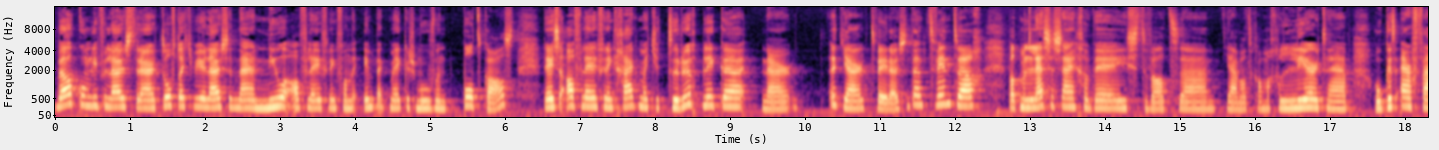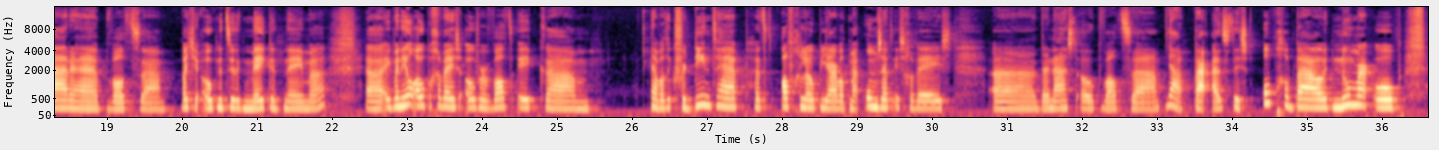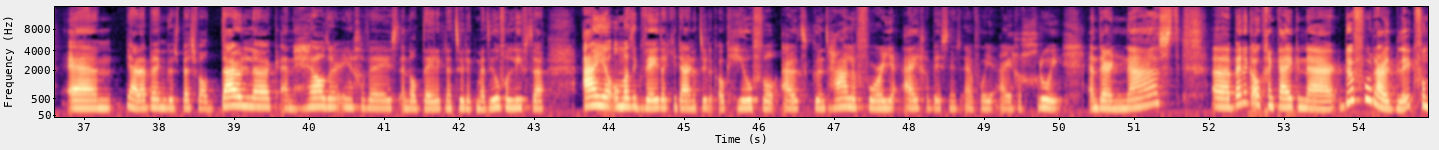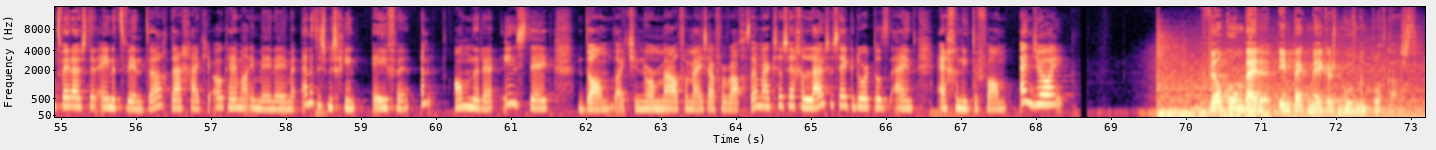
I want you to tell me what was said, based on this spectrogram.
Welkom lieve luisteraar. Tof dat je weer luistert naar een nieuwe aflevering van de Impact Makers Movement podcast. Deze aflevering ga ik met je terugblikken naar het jaar 2020. Wat mijn lessen zijn geweest. Wat, uh, ja, wat ik allemaal geleerd heb. Hoe ik het ervaren heb. Wat, uh, wat je ook natuurlijk mee kunt nemen. Uh, ik ben heel open geweest over wat ik. Um, ja, wat ik verdiend heb het afgelopen jaar, wat mijn omzet is geweest. Uh, daarnaast ook wat, uh, ja, waaruit het is opgebouwd, noem maar op. En ja, daar ben ik dus best wel duidelijk en helder in geweest. En dat deel ik natuurlijk met heel veel liefde aan je, omdat ik weet dat je daar natuurlijk ook heel veel uit kunt halen voor je eigen business en voor je eigen groei. En daarnaast uh, ben ik ook gaan kijken naar de vooruitblik van 2021. Daar ga ik je ook helemaal in meenemen. En het is misschien even een andere insteek dan dat je normaal van mij zou verwachten. Maar ik zou zeggen, luister zeker door tot het eind en geniet ervan. Enjoy! Welkom bij de Impact Makers Movement podcast.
